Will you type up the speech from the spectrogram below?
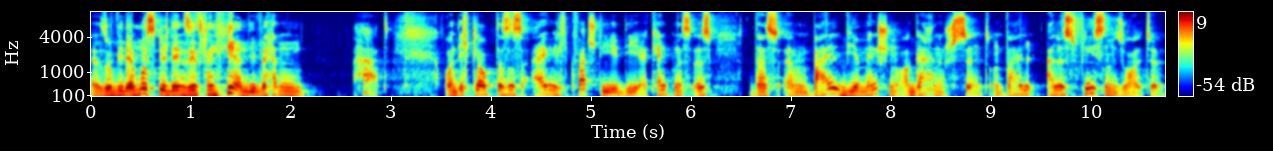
Ja, so wie der Muskel, den sie trainieren, die werden hart. Und ich glaube, dass es eigentlich Quatsch, die, die Erkenntnis ist, dass ähm, weil wir Menschen organisch sind und weil alles fließen sollte,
